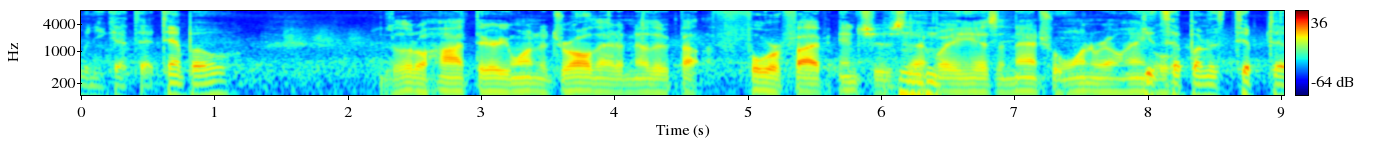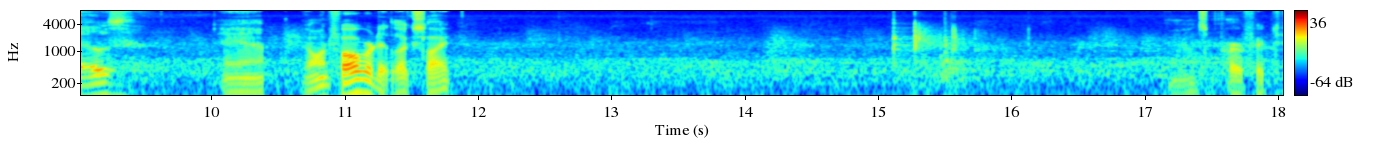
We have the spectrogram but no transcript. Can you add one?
When you got that tempo. He's a little hot there. He wanted to draw that another about four or five inches. That mm-hmm. way he has a natural one rail angle. Gets up on his tiptoes. Yeah. Going forward, it looks like. That's perfect.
